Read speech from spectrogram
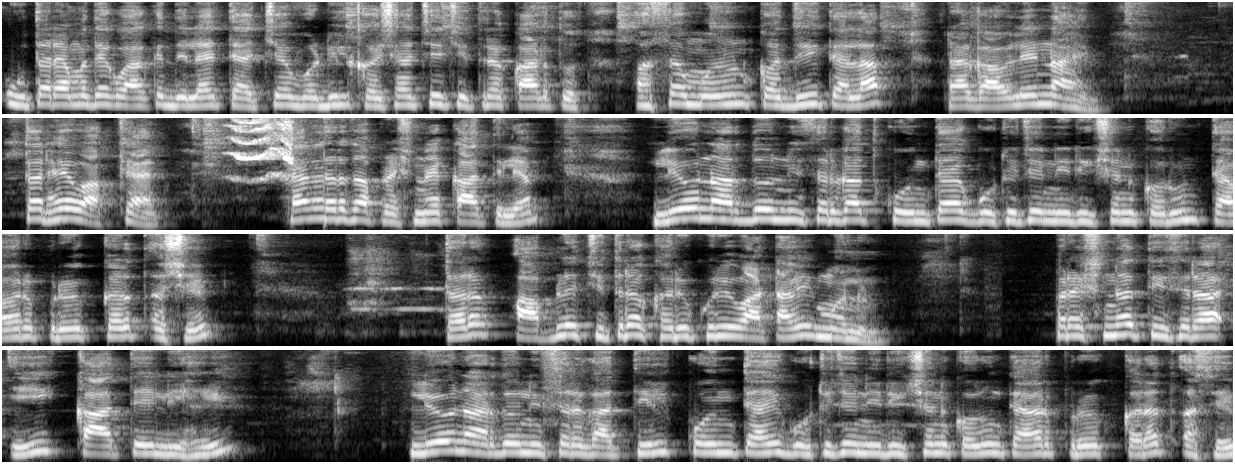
उत्तरामध्ये एक वाक्य दिलं आहे त्याचे वडील कशाचे चित्र काढतो असं म्हणून कधीही त्याला रागावले नाही. तर हे वाक्य आहे. त्यानंतरचा प्रश्न आहे का दिल्या लिओनार्दो निसर्गात कोणत्या गोष्टीचे निरीक्षण करून त्यावर प्रयोग करत असे? तर आपले चित्र खरीखुरी वाटावे म्हणून. प्रश्न तिसरा ई का ते लिही? लिओनार्दो निसर्गातील कोणत्याही गोष्टीचे निरीक्षण करून त्यावर प्रयोग करत असे.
